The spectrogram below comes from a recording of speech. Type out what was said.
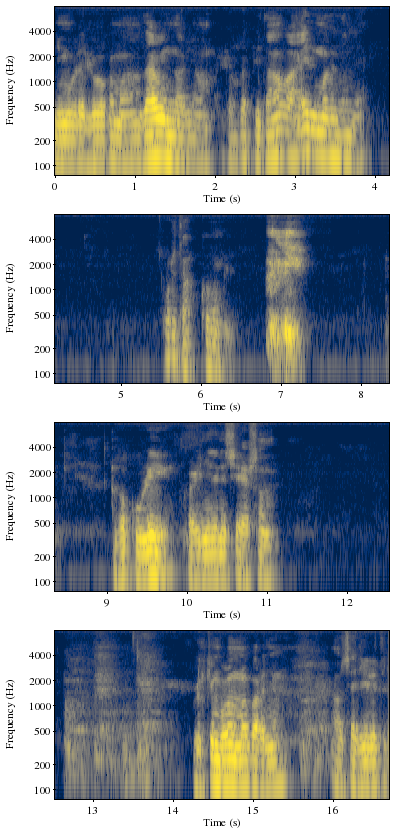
നിങ്ങളുടെ ലോകമാതാവ് എന്നറിയണം ലോകപിതാവായതും അത് തന്നെ ഒരു തർക്കവുമില്ല. അപ്പോൾ കുളി കഴിഞ്ഞതിന് ശേഷം കുളിക്കുമ്പോൾ നമ്മൾ പറഞ്ഞു ആ ശരീരത്തിൽ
